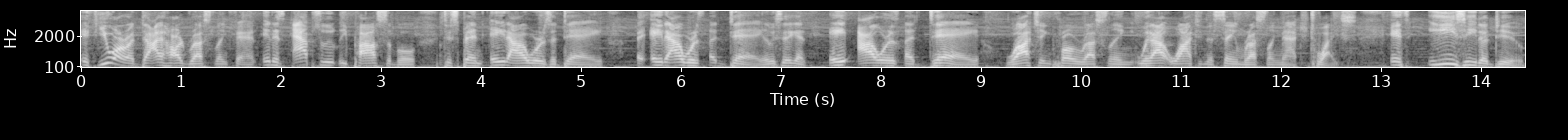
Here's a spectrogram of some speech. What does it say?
if you are a diehard wrestling fan, it is absolutely possible to spend eight hours a day, eight hours a day. Let me say it again, eight hours a day watching pro wrestling without watching the same wrestling match twice. It's easy to do.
